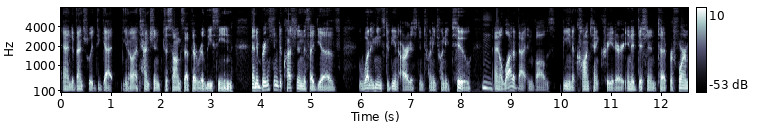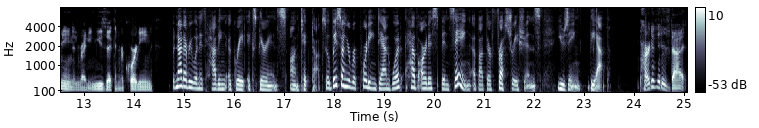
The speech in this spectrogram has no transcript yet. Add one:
and eventually to get you know attention to songs that they're releasing and it brings into question this idea of what it means to be an artist in 2022 mm. and a lot of that involves being a content creator in addition to performing and writing music and recording but not everyone is having a great experience on TikTok. So, based on your reporting, Dan, what have artists been saying about their frustrations using the app? part of it is that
